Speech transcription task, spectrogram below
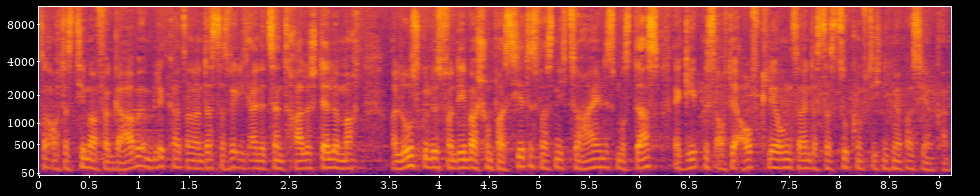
sondern auch das Thema Vergabe im Blick hat, sondern dass das wirklich eine zentrale Stelle macht, weil losgelöst von dem, was schon passiert ist, was nicht zu heilen ist, muss das Ergebnis auch der Aufklärung sein, dass das zukünftig nicht mehr passieren kann.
